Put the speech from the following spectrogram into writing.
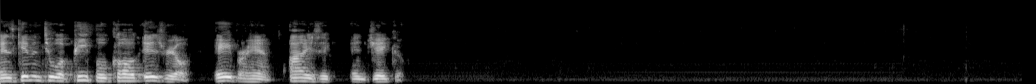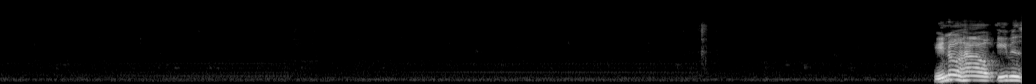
and is given to a people called Israel, Abraham, Isaac, and Jacob. You know how even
